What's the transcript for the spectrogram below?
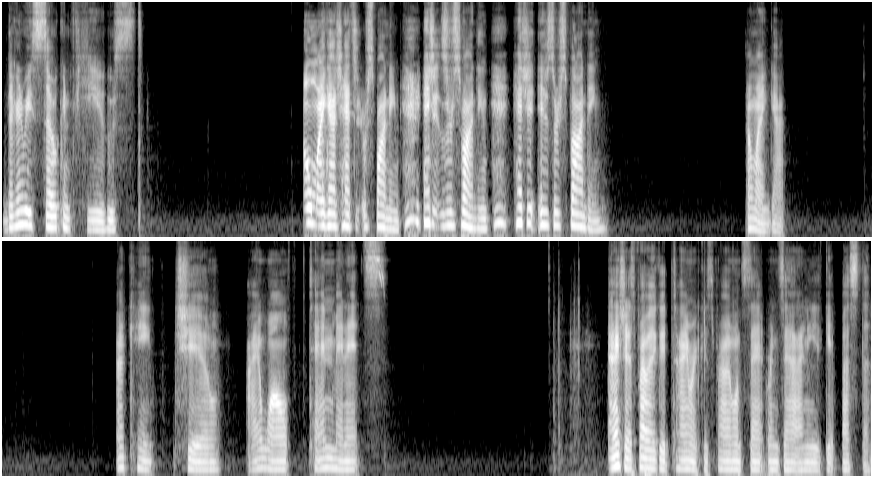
They're gonna be so confused. Oh my gosh, Hatchet responding. Hatchet is responding. Hatchet is responding. Oh my god. Okay, chew. I won't. Ten minutes. Actually, it's probably a good timer, because probably once that runs out, I need to get Busta.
